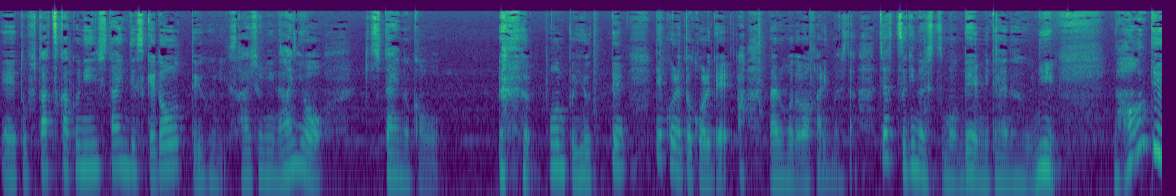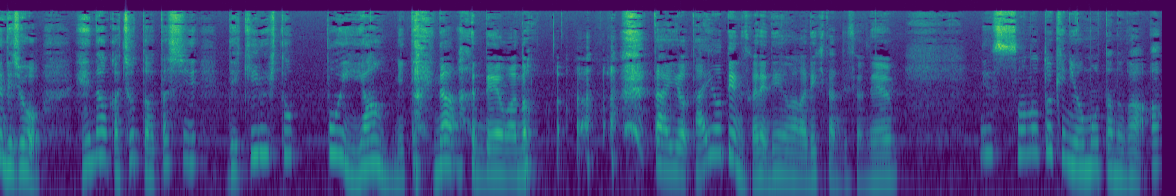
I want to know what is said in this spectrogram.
えー、と2つ確認したいんですけどっていうふうに最初に何を聞きたいのかを ポンと言ってでこれとこれで「あなるほど分かりました。じゃあ次の質問で」みたいな風に何て言うんでしょう。えなんかちょっと私できる人っぽいやんみたいな 電話の対応対応っていうんですかね電話ができたんですよね。でその時に思ったのがあ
